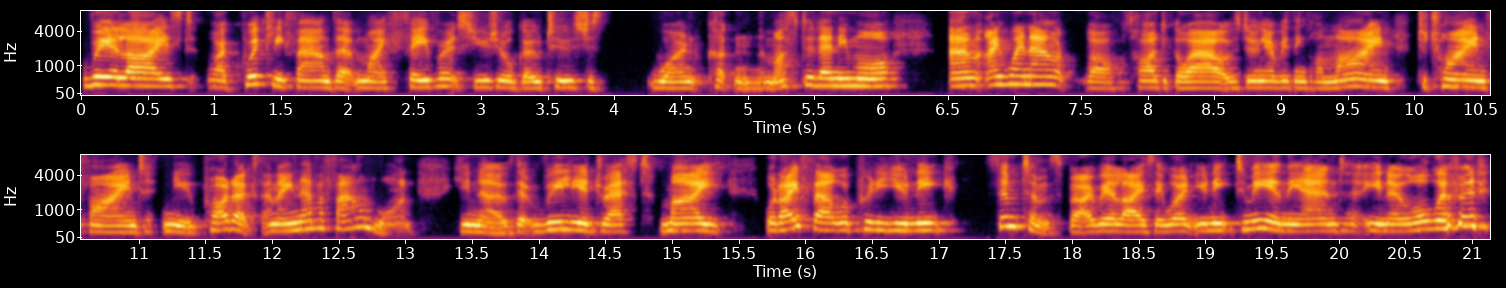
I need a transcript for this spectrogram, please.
realized, well, I quickly found that my favorites, usual go tos, just weren't cutting the mustard anymore. And I went out, well, it's hard to go out. I was doing everything online to try and find new products. And I never found one, you know, that really addressed my, what I felt were pretty unique symptoms, but I realized they weren't unique to me in the end. You know, all women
